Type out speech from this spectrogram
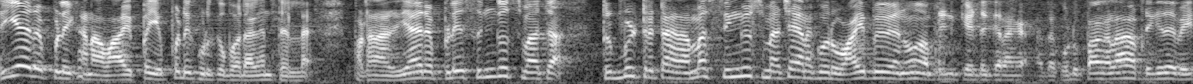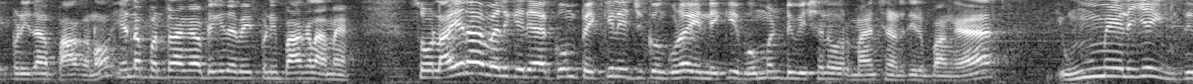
ரியா ரெப்ளிக்கான வாய்ப்பை எப்படி கொடுக்க போகிறாங்கன்னு தெரில பட் ஆனால் ரியா ரெப்ளி சிங்கிள்ஸ் மேட்சாக ட்ரிபிள் ட்ரிட்டாக இல்லாமல் சிங்கிள்ஸ் மேட்சாக எனக்கு ஒரு வாய்ப்பு வேணும் அப்படின்னு கேட்டுக்கிறாங்க. அதை கொடுப்பாங்களா அப்படிங்கிறத வெயிட் பண்ணி தான் பார்க்கணும். என்ன பண்ணுறாங்க அப்படிங்கிறத வெயிட் பண்ணி பார்க்கலாமே. ஸோ லைரா வெல்கேரியாவுக்கும் பெக்கிலிச்சுக்கும் கூட இன்றைக்கி உமன் டிவிஷனில் ஒரு மேட்ச் நடத்தியிருப்பாங்க. உண்மையிலேயே இது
